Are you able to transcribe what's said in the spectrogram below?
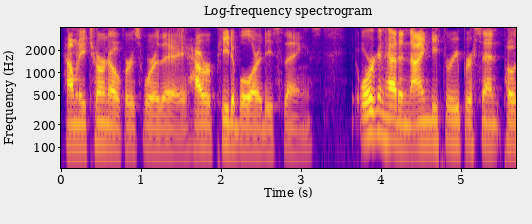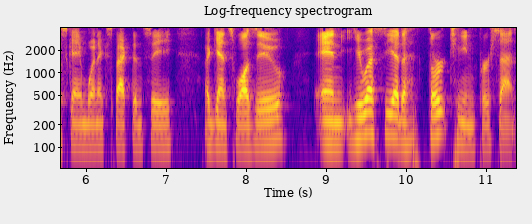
how many turnovers were they? How repeatable are these things? Oregon had a 93% post game win expectancy against Wazoo, and USC had a 13%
